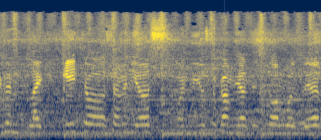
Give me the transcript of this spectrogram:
Even like 8 or 7 years when we used to come here this stall was there.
